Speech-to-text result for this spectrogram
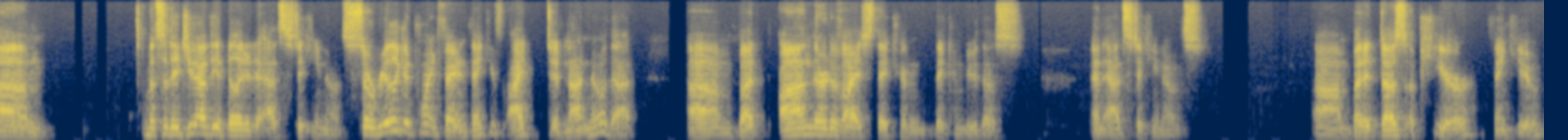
Um, but so they do have the ability to add sticky notes. So really good point, Faye, and thank you. For, I did not know that. Um, but on their device, they can they can do this and add sticky notes. Um, but it does appear, thank you,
